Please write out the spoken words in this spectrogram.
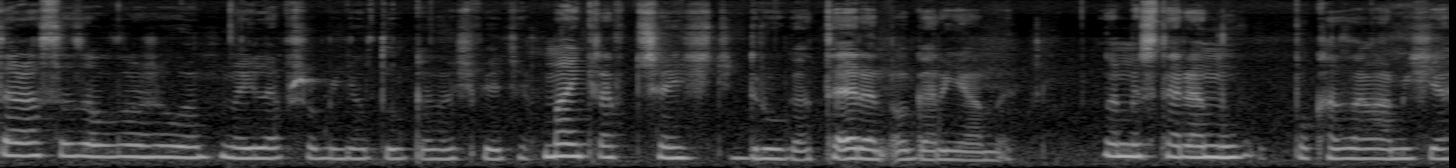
Teraz zauważyłem najlepszą miniaturkę na świecie. Minecraft część druga. Teren ogarniamy. Zamiast terenu pokazała mi się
